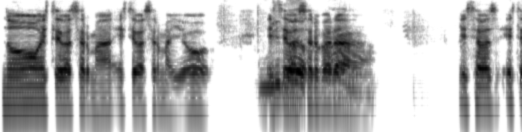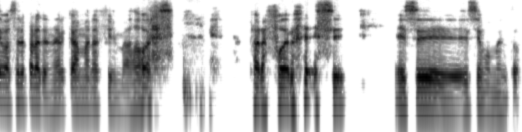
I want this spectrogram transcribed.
No, este va a ser más, este va a ser mayor, este grito va a ser para, este va, a- este va a ser para tener cámaras filmadoras para poder ver ese, ese, ese momento.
